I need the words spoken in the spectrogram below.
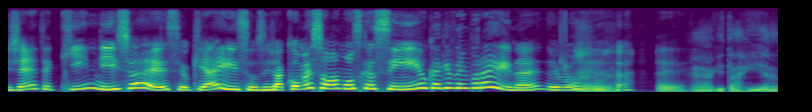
gente, que início é esse? O que é isso? Você já começou uma música assim, o que é que vem por aí, né? Tipo, É. É, a guitarrinha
